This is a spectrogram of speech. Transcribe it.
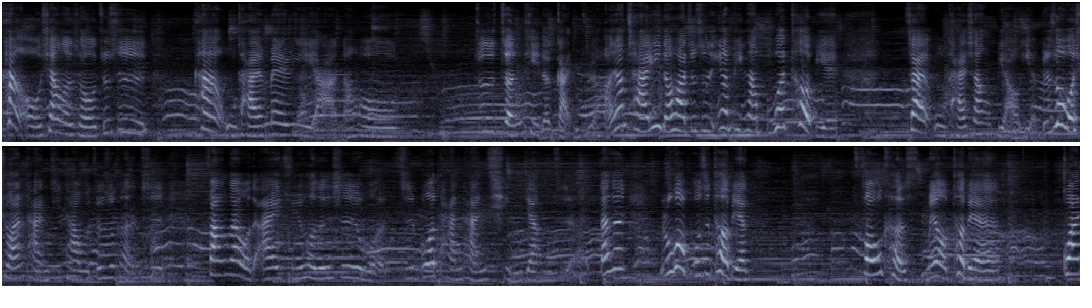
看偶像的时候，就是看舞台魅力啊，然后就是整体的感觉。好像才艺的话，就是因为平常不会特别在舞台上表演。比如说我喜欢弹吉他，我就是可能是放在我的 IG 或者是我直播弹弹琴这样子。但是如果不是特别 focus，没有特别。关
